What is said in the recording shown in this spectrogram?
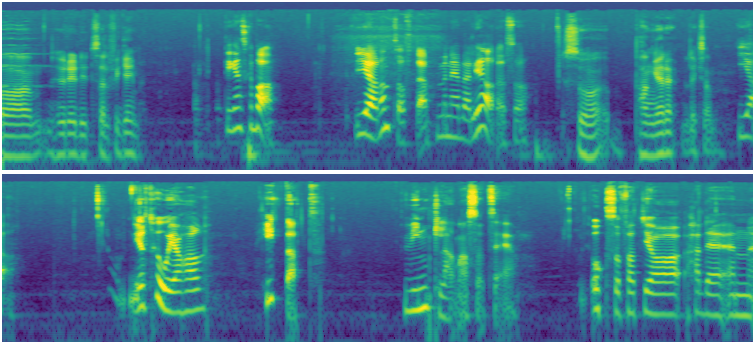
Vad, hur är ditt selfie-game? Det är ganska bra. Jag gör det inte så ofta, men när jag väl gör det så Så pangar det liksom. ja. Jag tror jag har hittat vinklarna så att säga. Också för att jag hade en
